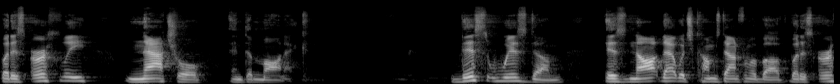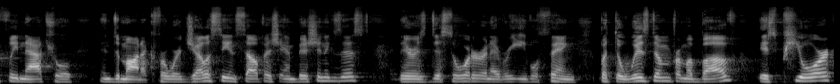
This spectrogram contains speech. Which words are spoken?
but is earthly, natural, and demonic. This wisdom is not that which comes down from above, but is earthly, natural, and demonic. For where jealousy and selfish ambition exist, there is disorder and every evil thing. But the wisdom from above is pure,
